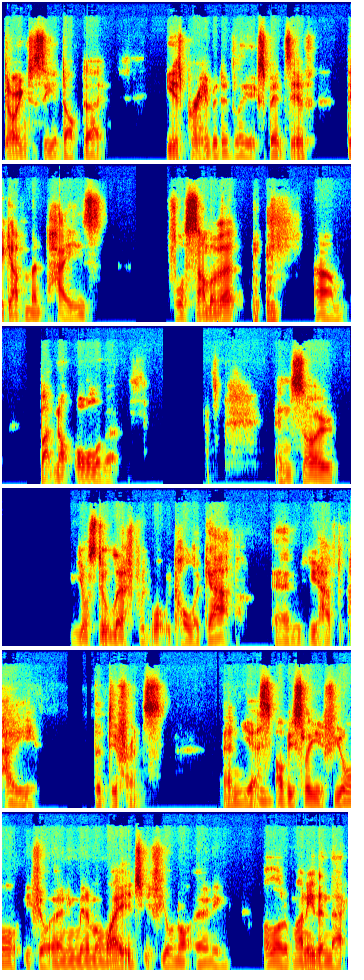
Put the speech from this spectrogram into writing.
going to see a doctor is prohibitively expensive. The government pays for some of it, um, but not all of it. And so you're still left with what we call a gap, and you have to pay the difference. And yes, obviously, if you're if you're earning minimum wage, if you're not earning a lot of money, then that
